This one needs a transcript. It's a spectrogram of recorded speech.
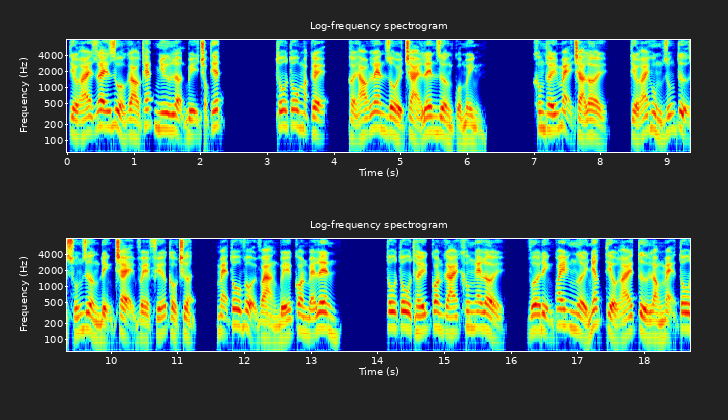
Tiểu ái dây rủa gào thét như lợn bị chọc tiết. Tô tô mặc kệ khởi áo len rồi trải lên giường của mình. Không thấy mẹ trả lời, tiểu ái hùng dũng tự xuống giường định chạy về phía cầu trượt. Mẹ tô vội vàng bế con bé lên. Tô tô thấy con gái không nghe lời, vừa định quay người nhấc tiểu gái từ lòng mẹ tô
